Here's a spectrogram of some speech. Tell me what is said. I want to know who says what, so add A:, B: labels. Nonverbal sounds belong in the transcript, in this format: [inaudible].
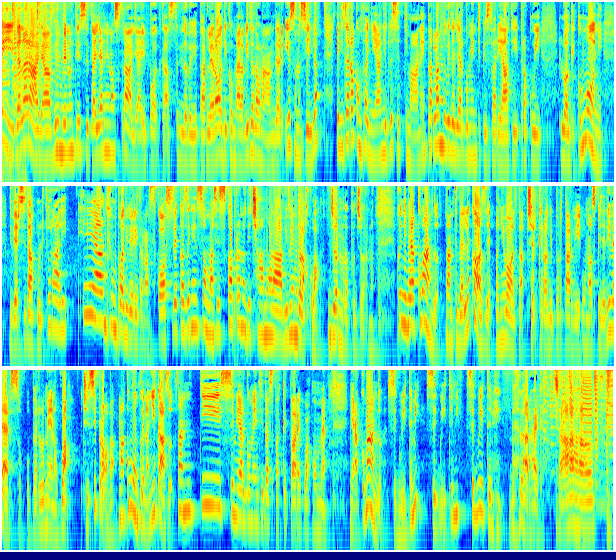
A: Ehi, bella raga, benvenuti su Italiani in Australia, il podcast di dove vi parlerò di com'è la vita da un under. Io sono Silvia e vi terrò compagnia ogni due settimane parlandovi degli argomenti più svariati, tra cui luoghi comuni, diversità culturali e anche un po' di verità nascoste, cose che insomma si scoprono, diciamola, vivendola qua, giorno dopo giorno. Quindi mi raccomando, tante belle cose, ogni volta cercherò di portarvi un ospite diverso, o perlomeno qua ci si prova, ma comunque in ogni caso tantissimi argomenti da spacchettare qua con me. Mi raccomando, seguitemi, seguitemi, seguitemi. [laughs] Bella raga, ciao!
